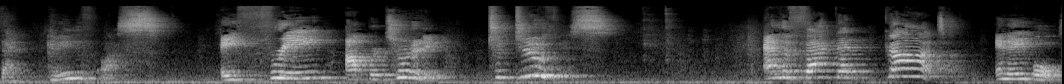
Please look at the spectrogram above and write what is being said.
that gave us a free opportunity to do this, and the fact that God enabled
